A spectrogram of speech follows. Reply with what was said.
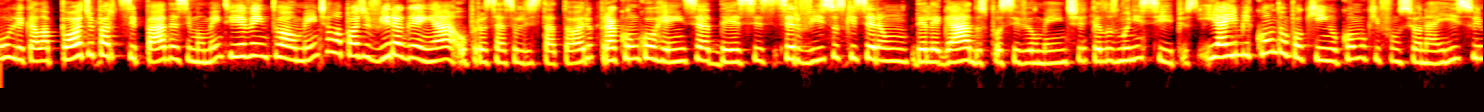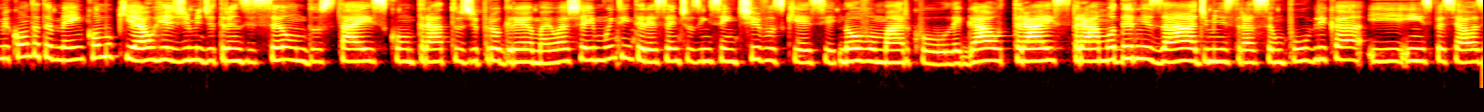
pública ela pode participar desse momento e eventualmente ela pode vir a ganhar o processo licitatório para concorrência desses serviços que serão delegados possivelmente pelos municípios. E aí me conta um pouquinho como que funciona isso e me conta também como que é o regime de transição dos tais contratos de programa. Eu achei muito interessante os incentivos que esse novo marco legal traz para modernizar a administração pública e em especial as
